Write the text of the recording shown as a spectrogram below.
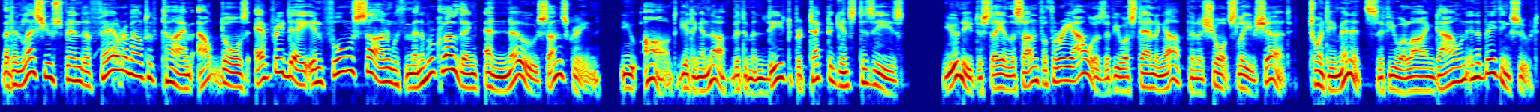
that unless you spend a fair amount of time outdoors every day in full sun with minimal clothing and no sunscreen, you aren't getting enough vitamin D to protect against disease. You need to stay in the sun for three hours if you are standing up in a short sleeve shirt, 20 minutes if you are lying down in a bathing suit.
